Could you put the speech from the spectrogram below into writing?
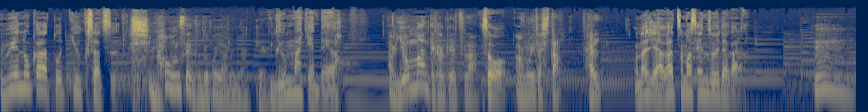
上野から特急草津。島温泉ってどこにあるんだっけ？群馬県だよ。あ4万って書くやつだ。そあ思い出した。はい。う同じ吾妻線沿いだから。うん。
